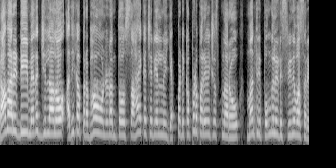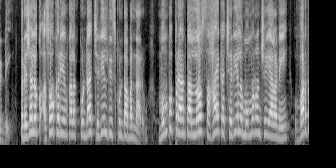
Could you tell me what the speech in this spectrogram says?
కామారెడ్డి మెదక్ జిల్లాలో అధిక ప్రభావం ఉండడంతో సహాయక చర్యలను ఎప్పటికప్పుడు పర్యవేక్షిస్తున్నారు మంత్రి పొంగులేటి శ్రీనివాసరెడ్డి. ప్రజలకు అసౌకర్యం కలగకుండా చర్యలు తీసుకుంటామన్నారు. ముంపు ప్రాంతాల్లో సహాయక చర్యలు ముమ్మరం చేయాలని వరద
